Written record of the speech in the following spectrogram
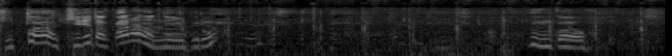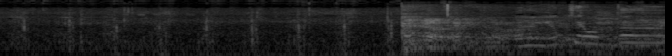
좋다. 길에다 깔아놨네, 일부러. 그러니까요. 오늘 6km 끝.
